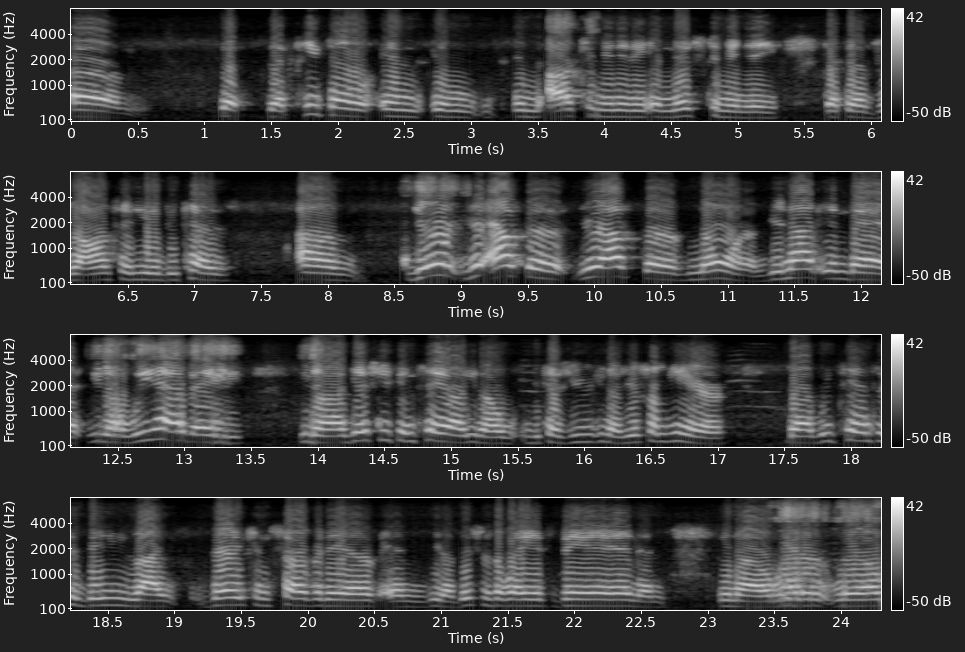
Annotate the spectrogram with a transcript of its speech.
um, that that people in in in our community, in this community, that they're drawn to you because um, you're you're out the you're out the norm. You're not in that. You know, we have a. You know, I guess you can tell. You know, because you you know you're from here, that we tend to be like very conservative, and you know this is the way it's been, and you know we're we're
